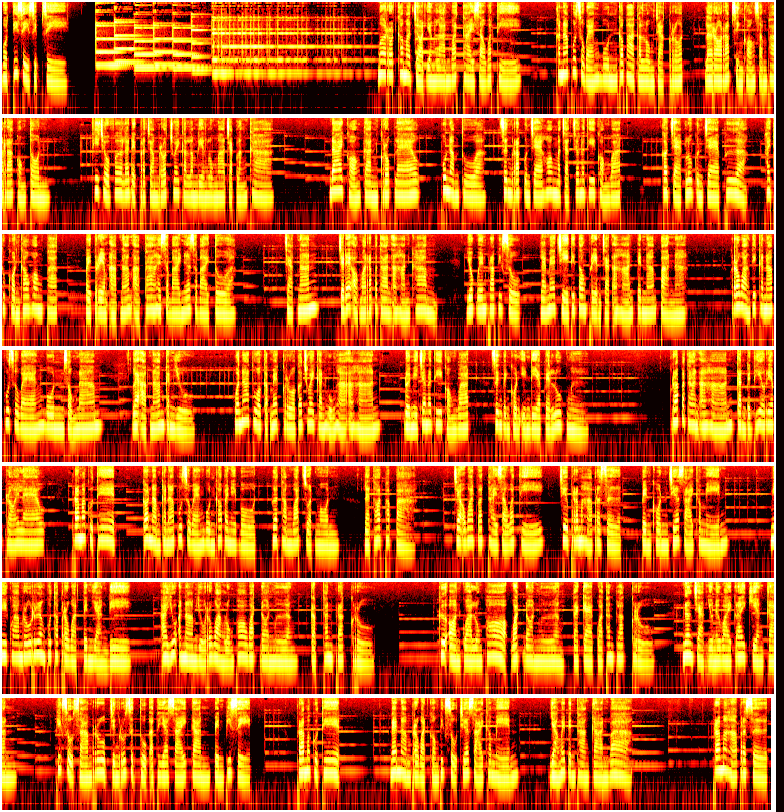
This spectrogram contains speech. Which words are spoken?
บทที่ 44 เมื่อรถเข้ามาจอดยังลานวัดไทยสาวัตถี คณะผู้แสวงบุญก็พากันลงจากรถ และรอรับสิ่งของสัมภาระของตน ที่โชเฟอร์และเด็กประจำรถช่วยกันลำเลียงลงมาจากหลังคา ได้ของกันครบแล้ว ผู้นำทัวร์ซึ่งรับกุญแจห้องมาจากเจ้าหน้าที่ของวัด ก็แจกลูกกุญแจเพื่อให้ทุกคนเข้าห้องพัก ไปเตรียมอาบน้ำอาบท่าให้สบายเนื้อสบายตัว จากนั้นจะได้ออกมารับประทานอาหารค่ำยกเว้นพระภิกษุและแม่ชีที่ต้องเปลี่ยนจากอาหารเป็นน้ำป่านนะ ระหว่างที่คณะผู้แสวงบุญสงน้ำและอาบน้ำกันอยู่ หัวหน้าทัวร์กับแม่ครัวก็ช่วยกันหุงหาอาหาร โดยมีเจ้าหน้าที่ของวัด ซึ่งเป็นคนอินเดียเป็นลูกมือ รับประทานอาหารกันเป็นที่เรียบร้อยแล้ว พระมคุเทศก็นำคณะผู้แสวงบุญเข้าไปในโบสถ์เพื่อทำวัดสวดมนต์และทอดผ้าป่า เจ้าอาวาสวัดไทยสาวัตถี ชื่อพระมหาประเสริฐ เป็นคนเชื้อสายเขมร มีความรู้เรื่องพุทธประวัติเป็นอย่างดี อายุอนามอยู่ระหว่างหลวงพ่อวัดดอนเมืองกับท่านพระครู คืออ่อนกว่าหลวงพ่อวัดดอนเมือง แต่แก่กว่าท่านพระครู เนื่องจากอยู่ในวัยใกล้เคียงกัน ภิกษุสามรูปจึงรู้สึกถูกอัธยาศัยกันเป็นพิเศษ พระมกุเทศ แนะนำประวัติของภิกษุเชื้อสายเขมร อย่างไม่เป็นทางการว่า พระมหาประเสริฐ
